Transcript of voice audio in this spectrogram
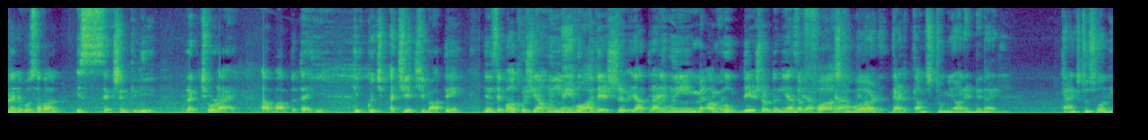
मैंने वो सवाल इस सेक्शन के लिए रख छोड़ा है। अब आप बताइए कि कुछ अच्छी अच्छी बातें जिनसे बहुत खुशियाँ हुई नहीं, बहुत- विदेश यात्राएँ हुई मैं- और खूब देश और दुनिया से आपको मिला? word that comes to me on Indian Idol, thanks to Sony,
